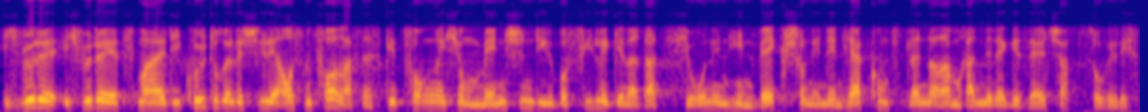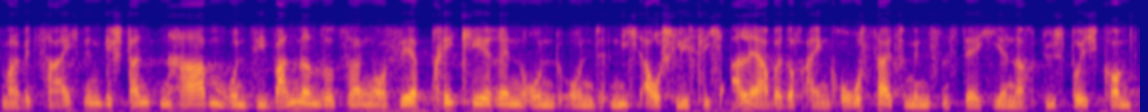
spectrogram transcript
Ich würde, ich würde jetzt mal die kulturelle Schiene außen vor lassen. Es geht vorrangig um Menschen, die über viele Generationen hinweg schon in den Herkunftsländern am Rande der Gesellschaft, so will ich es mal bezeichnen, gestanden haben und sie wandern sozusagen aus sehr prekären und, und nicht ausschließlich alle, aber doch ein Großteil zumindest, der hier nach Duisburg kommt,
